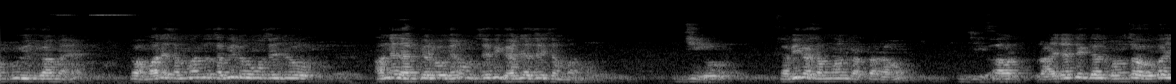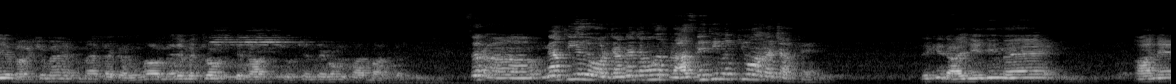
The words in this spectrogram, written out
कंपू ईदगाह में है। तो हमारे संबंध तो सभी लोगों से जो अन्य धर्म के लोग हैं उनसे भी घर जैसे ही संबंध है। जी। तो सभी का सम्मान करता रहा। हूँ जी। और राजनीतिक दल कौन सा होगा ये भविष्य में मैं तय करूँगा और मेरे मित्रों के साथ शुभचिंतकों के साथ बात करती सर मैं आपसे ये और जानना चाहूँगा राजनीति में क्यों आना चाहते हैं? देखिए, राजनीति में आने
